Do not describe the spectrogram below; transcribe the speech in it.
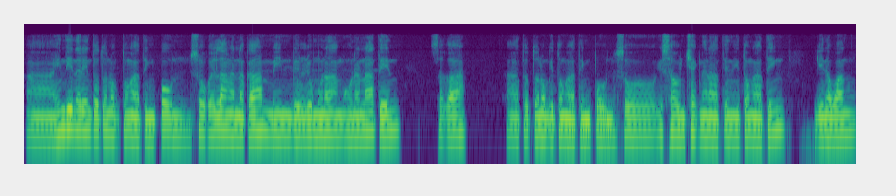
ah, hindi na rin tutunog itong ating phone. So, kailangan naka-main volume muna ang una natin, saka ah, tutunog itong ating phone. So, i-sound check na natin itong ating ginawang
